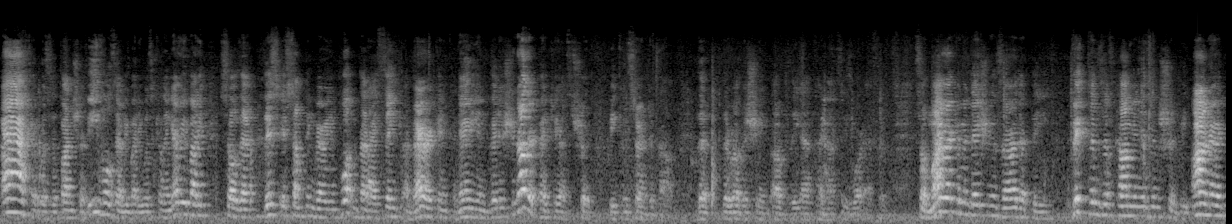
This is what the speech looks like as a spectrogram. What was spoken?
Ah, it was a bunch of evils, everybody was killing everybody, so that this is something very important that I think American, Canadian, British, and other patriots should be concerned about, the, the rubbishing of the anti-Nazi war effort. So my recommendations are that the victims of communism should be honored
